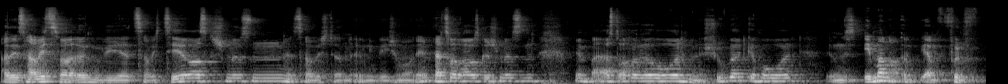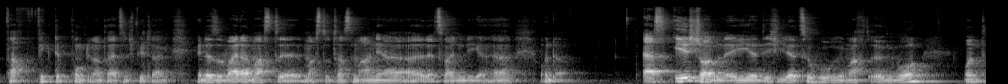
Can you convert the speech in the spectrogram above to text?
Also jetzt habe ich zwar irgendwie, jetzt habe ich C rausgeschmissen, jetzt habe ich dann irgendwie schon mal den Petzold rausgeschmissen, den Bayersdorfer geholt, den Schubert geholt. Und es ist immer noch, wir haben fünf verfickte Punkte nach 13 Spieltagen. Wenn du so weitermachst, äh, machst du Tasmania äh, der zweiten Liga. Ja. Und erst eh schon äh, hier dich wieder zur Hure gemacht irgendwo und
